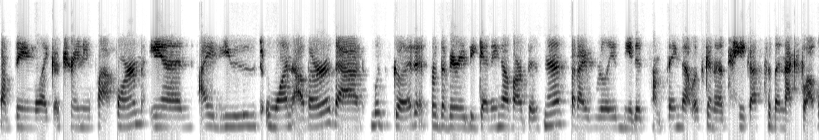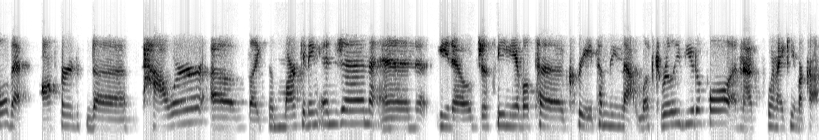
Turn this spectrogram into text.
something like a training platform. And I had used one other that was good for the very beginning of our business, but I really needed something that was going to take us to the next level that offered the power of like the marketing engine and, you know, just being able to create something that looked really beautiful. And that's when I came across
